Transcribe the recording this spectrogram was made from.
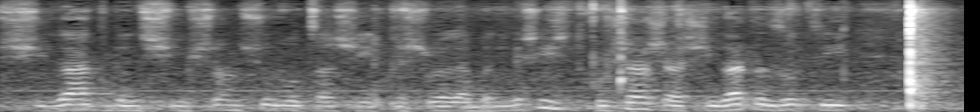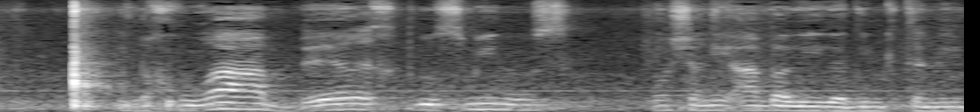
שירת בן שמשון שוב רוצה שיתקשרו אליה בנים. יש לי תחושה שהשירת הזאת היא בחורה בערך פלוס מינוס, כמו שאני אבא לילדים קטנים.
